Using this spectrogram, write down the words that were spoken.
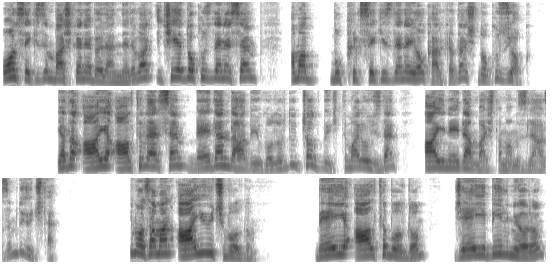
18'in başka ne bölenleri var? 2'ye 9 denesem ama bu 48'de ne yok arkadaş? 9 yok. Ya da A'ya 6 versem B'den daha büyük olurdu. Çok büyük ihtimal o yüzden A'yı neyden başlamamız lazımdı? 3'ten. Şimdi o zaman A'yı 3 buldum. B'yi 6 buldum. C'yi bilmiyorum.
